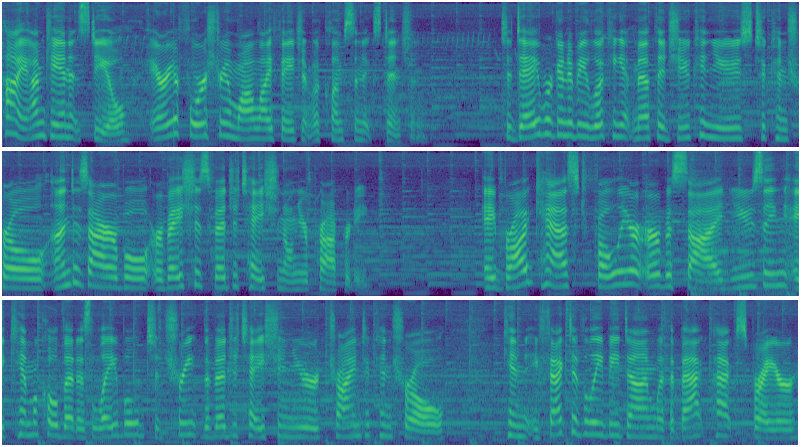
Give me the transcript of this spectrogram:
Hi, I'm Janet Steele, Area Forestry and Wildlife Agent with Clemson Extension. Today we're going to be looking at methods you can use to control undesirable herbaceous vegetation on your property. A broadcast foliar herbicide using a chemical that is labeled to treat the vegetation you're trying to control can effectively be done with a backpack sprayer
